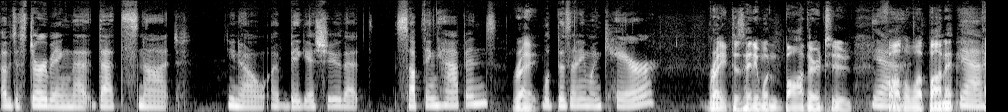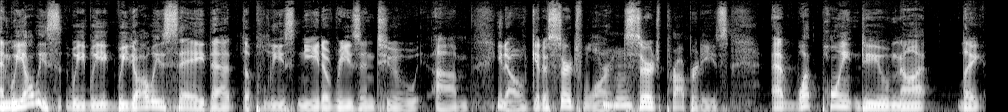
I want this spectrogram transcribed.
of disturbing that that's not, you know, a big issue that something happened. right. Well, does anyone care? Right. Does anyone bother to Yeah. follow up on it? Yeah. And we always we, we we always say that the police need a reason to um, you know, get a search warrant, Mm-hmm. search properties. At what point do you not like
